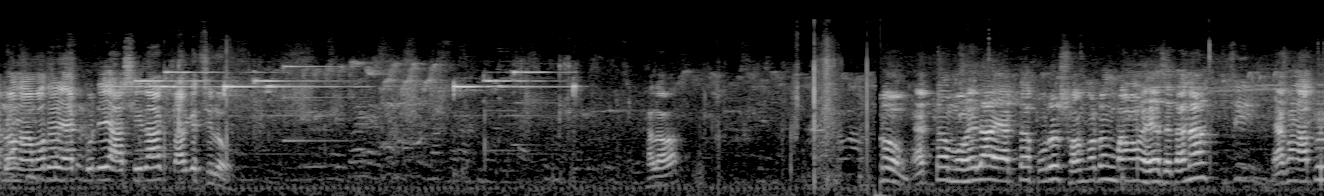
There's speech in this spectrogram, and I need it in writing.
এখন আমাদের এক কোটি আশি লাখ টার্গেট ছিল। হ্যালো একটা মহিলা একটা পুরুষ সংগঠন বানানো হয়েছে তাই না? এখন আপনি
